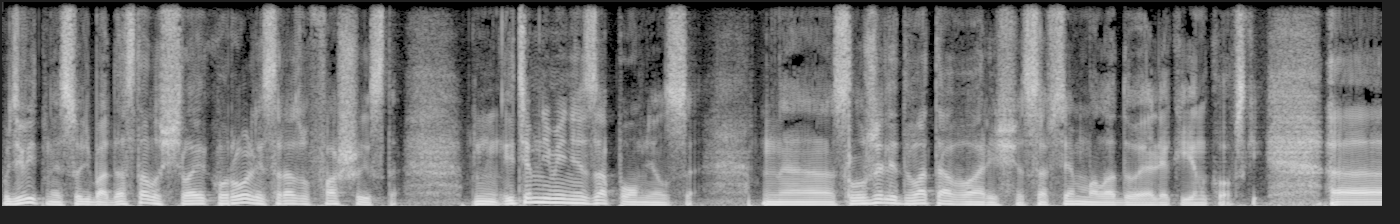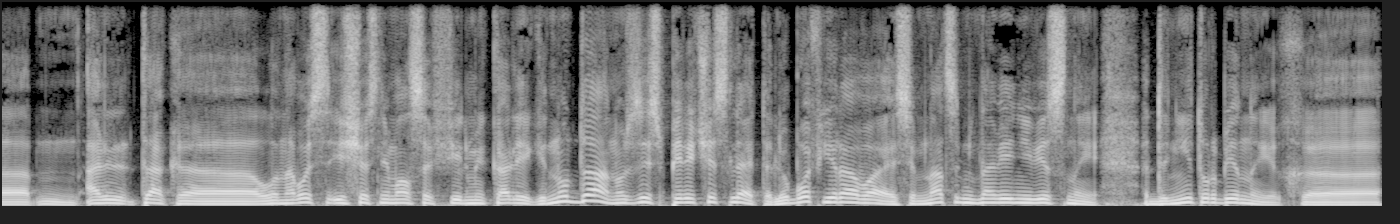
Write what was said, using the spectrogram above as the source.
удивительная судьба. Досталось человеку роли сразу фашиста. И тем не менее запомнился. А, служили два товарища, совсем молодой Олег Янковский. А, так, Лановой еще снимался в фильме «Коллеги». Ну да, ну здесь перечислять-то. Любовь Яровая, 17 мгновений весны, Дни Турбиных, э,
